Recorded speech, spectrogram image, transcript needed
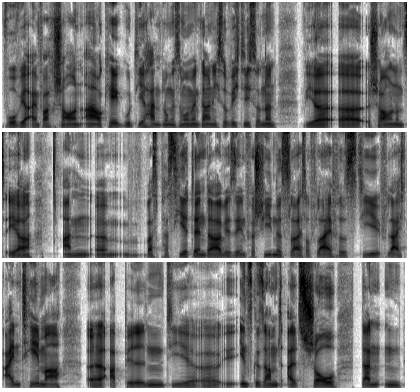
wo wir einfach schauen, ah, okay, gut, die Handlung ist im Moment gar nicht so wichtig, sondern wir äh, schauen uns eher an, ähm, was passiert denn da? Wir sehen verschiedene Slice of Lifes, die vielleicht ein Thema äh, abbilden, die äh, insgesamt als Show dann einen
